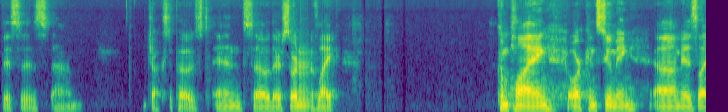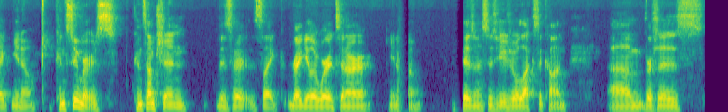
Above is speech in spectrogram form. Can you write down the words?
this is um, juxtaposed. And so they're sort of like complying or consuming um, is like, you know, consumers, consumption. These are it's like regular words in our you know business as usual lexicon um, versus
